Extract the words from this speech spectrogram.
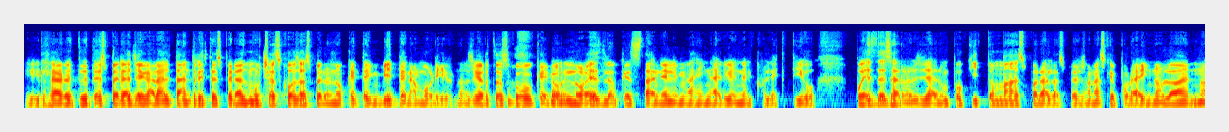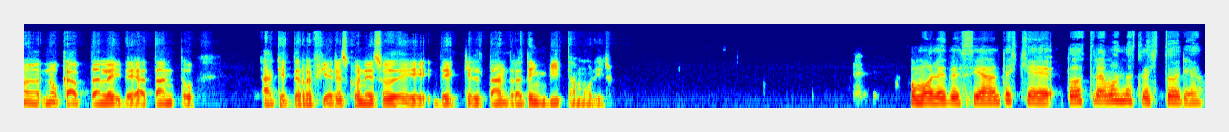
Y claro, tú te esperas llegar al tantra y te esperas muchas cosas, pero no que te inviten a morir, ¿no es cierto? Es como que no, no es lo que está en el imaginario y en el colectivo. Puedes desarrollar un poquito más para las personas que por ahí no, lo, no, no captan la idea tanto. ¿A qué te refieres con eso de, de que el tantra te invita a morir? Como les decía antes, que todos traemos nuestra historia,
